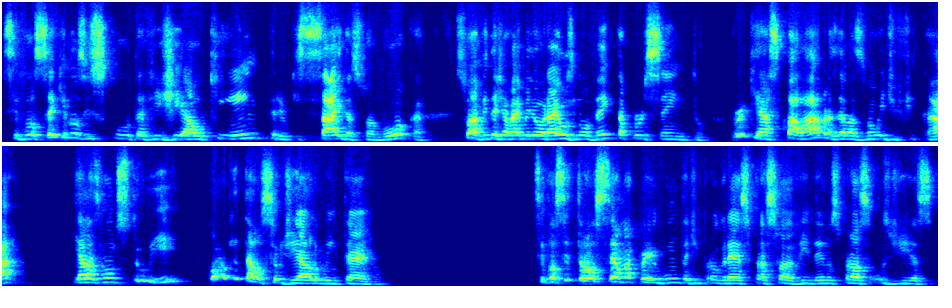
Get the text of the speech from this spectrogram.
Se você que nos escuta vigiar o que entra e o que sai da sua boca, sua vida já vai melhorar em uns 90%. Porque as palavras elas vão edificar e elas vão destruir. Como que está o seu diálogo interno? Se você trouxer uma pergunta de progresso para a sua vida nos próximos dias,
